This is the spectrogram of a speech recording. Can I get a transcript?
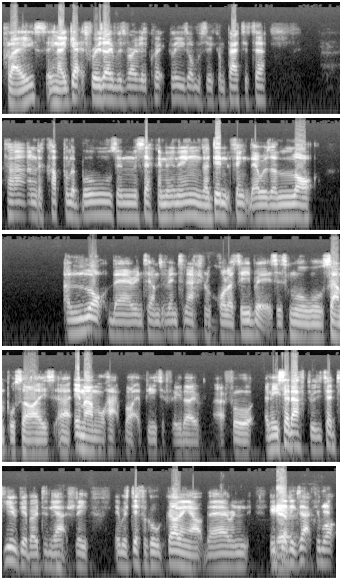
plays. You know, he gets through his overs very quickly. He's obviously a competitor. Turned a couple of balls in the second innings. I didn't think there was a lot a lot there in terms of international quality, but it's a small sample size. Uh, Imam ul Haq it beautifully though. I thought, and he said afterwards, he said to you, Gibbo, didn't he? Actually, it was difficult going out there, and he yeah. did exactly what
